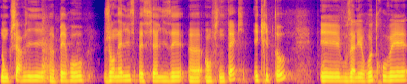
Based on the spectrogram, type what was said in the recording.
donc Charlie euh, Perrault, journaliste spécialisé euh, en fintech et crypto. Et vous allez retrouver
